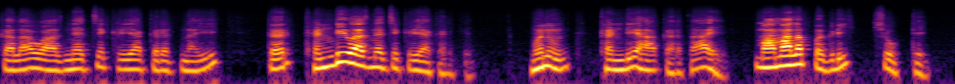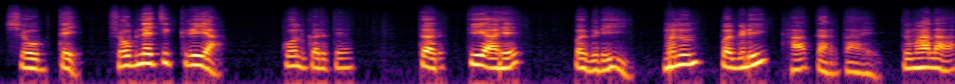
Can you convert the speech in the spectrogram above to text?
कला वाजण्याची क्रिया करत नाही तर थंडी वाजण्याची क्रिया करते. म्हणून थंडी हा करता आहे. मामाला पगडी शोभते. शोभते. शोभण्याची क्रिया. कोण करते? तर ती आहे पगडी. म्हणून पगडी हा करता आहे. तुम्हाला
